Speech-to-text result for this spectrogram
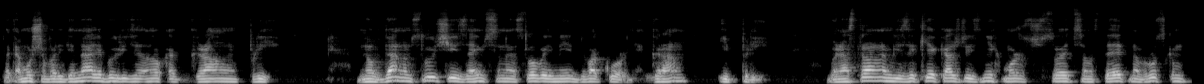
потому что в оригинале выглядит оно как «гран-при». Но в данном случае заимствованное слово имеет два корня – «гран» и «при». В иностранном языке каждый из них может существовать самостоятельно, в русском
